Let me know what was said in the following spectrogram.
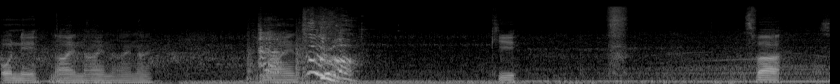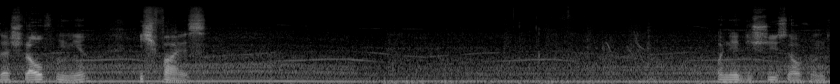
Oh nee, nein, nein, nein, nein. Nein. Okay. War sehr schlau von mir. Ich weiß. Oh ne, die schießen auf uns.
